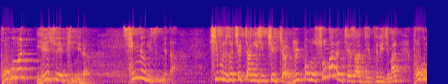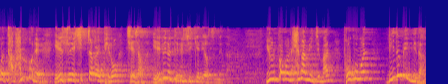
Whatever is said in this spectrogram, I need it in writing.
복음은 예수의 피입니다. 생명이 있습니다. 히브리서 7장 27절 율법은 수많은 제사들이지만 복음은 단 한 번에 예수의 십자가의 피로 제사 예배를 드릴 수 있게 되었습니다. 율법은 행함이지만 복음은 믿음입니다.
